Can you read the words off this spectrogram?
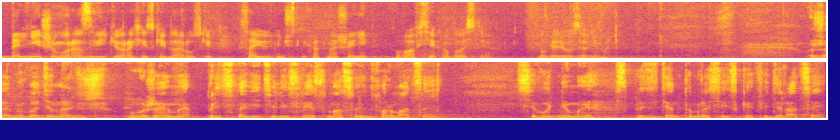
дальнейшему развитию российско-белорусских союзнических отношений во всех областях. Благодарю вас за внимание. Уважаемый Владимир Владимирович, уважаемые представители средств массовой информации, сегодня мы с президентом Российской Федерации,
